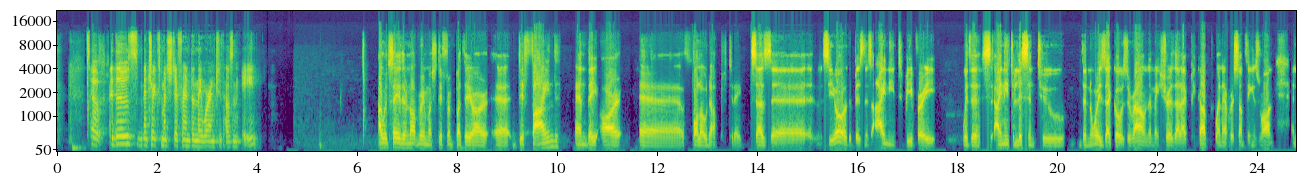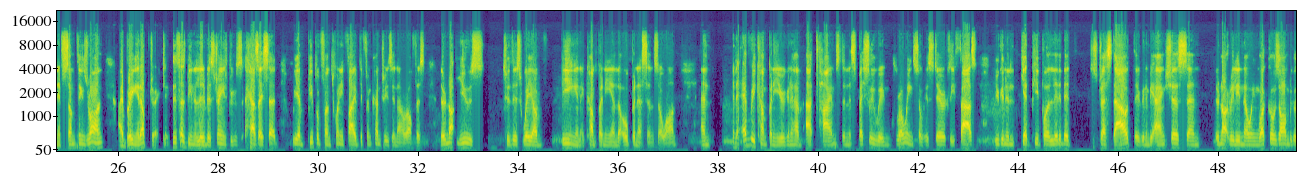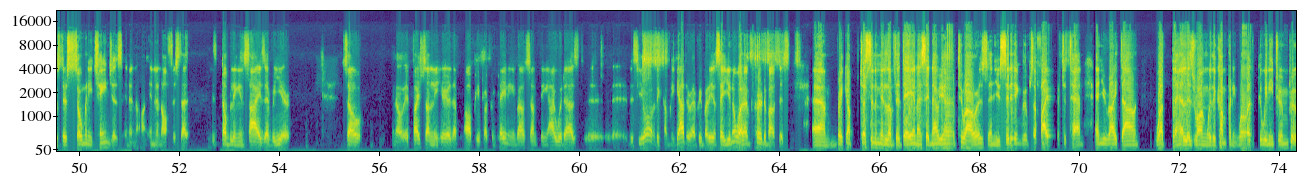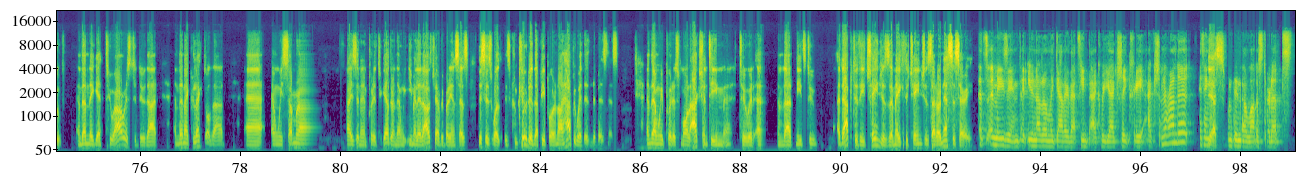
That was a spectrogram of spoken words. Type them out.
So, are those metrics much different than they were in 2008? I would say they're not very much different, but they are uh, defined and they are uh, followed up today. As uh, CEO of the business, I need to be very with this. I need to listen to the noise that goes around and make sure that I pick up whenever something is wrong. And if something's wrong, I bring it up directly. This has been a little bit strange because, as I said, we have people from 25 different countries in our office. They're not used to this way of being in a company and the openness and so on. And in every company, you're going to have at times, and especially when growing so hysterically fast, you're going to get people a little bit stressed out. They're going to be anxious and they're not really knowing what goes on because there's so many changes in an in an office that is doubling in size every year. So you know, if I suddenly hear that oh, people are complaining about something, I would, as uh, the CEO of the company, gather everybody and say, you know what, I've heard about this. Um, break up just in the middle of the day, and I say, now you have two hours, and you sit in groups of five to ten, and you write down what the hell is wrong with the company, what do we need to improve, and then they get two hours to do that, and then I collect all that, uh, and we summarize it and put it together and then we email it out to everybody and says this is what is concluded that people are not happy with in the business. And then we put a small action team to it and that needs to adapt to these changes and make the changes that are necessary. That's amazing that you not only gather that feedback but you actually create action around it. I think yes. that's something that a lot of startups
